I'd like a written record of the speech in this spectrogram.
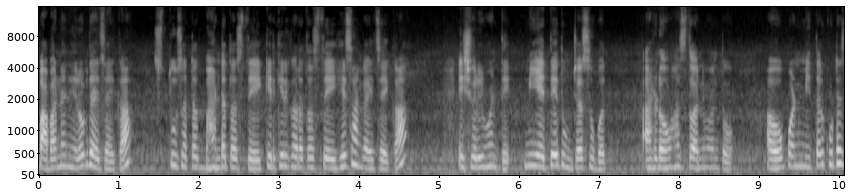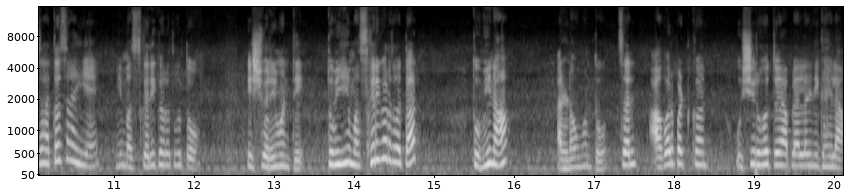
बाबांना निरोप द्यायचा आहे का? तू सतत भांडत असते किरकिर करत असते हे सांगायचं आहे का? ईश्वरी म्हणते मी येते तुमच्यासोबत. अर्णव हसतो आणि म्हणतो अहो पण मी तर कुठे जातच नाही आहे मी मस्करी करत होतो. ईश्वरी म्हणते तुम्ही ही मस्करी करत होतात? तुम्ही ना? अर्णव म्हणतो चल आवर पटकन. उशीर होतोय आपल्याला निघायला.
